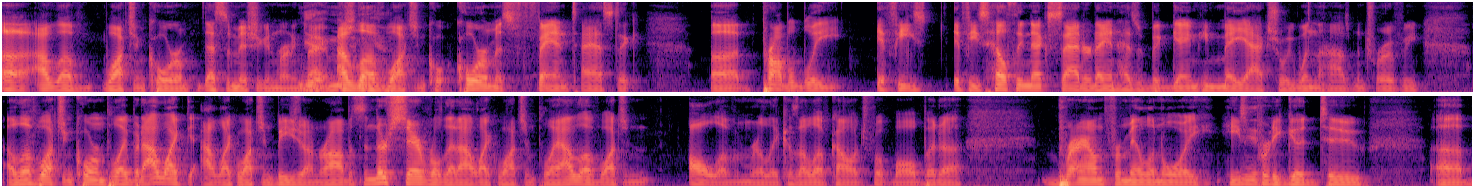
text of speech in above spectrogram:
Uh, I love watching Corum. That's the Michigan running Yeah, back. I love yeah. watching Cor- Corum. is fantastic. Uh, probably if he's if he's healthy next Saturday and has a big game, he may actually win the Heisman Trophy. I love watching Corum play, but I like I like watching Bijan Robinson. There's several that I like watching play. I love watching all of them really because I love college football. But uh, Brown from Illinois, he's pretty good too. Uh,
